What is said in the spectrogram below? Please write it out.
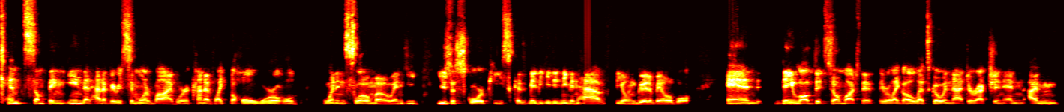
tempted something in that had a very similar vibe where it kind of like the whole world went in slow mo. And he used a score piece because maybe he didn't even have Feeling Good available and they loved it so much that they were like oh let's go in that direction and i'm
